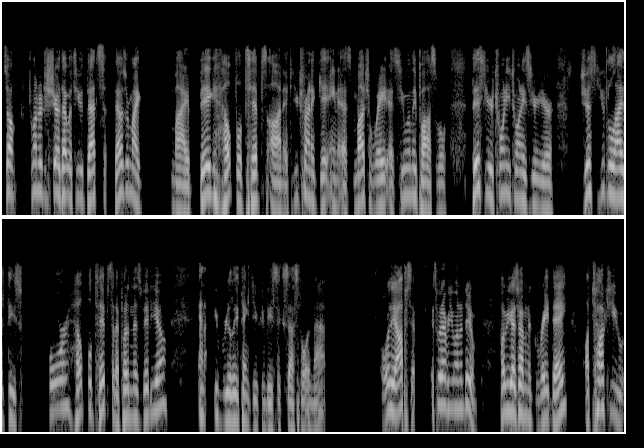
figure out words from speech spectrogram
So just wanted to share that with you. That's those are my my big helpful tips on if you're trying to gain as much weight as humanly possible this year 2020 is your year. Just utilize these four helpful tips that i put in this video and i really think you can be successful in that. Or the opposite. It's whatever you want to do. Hope you guys are having a great day. I'll talk to you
